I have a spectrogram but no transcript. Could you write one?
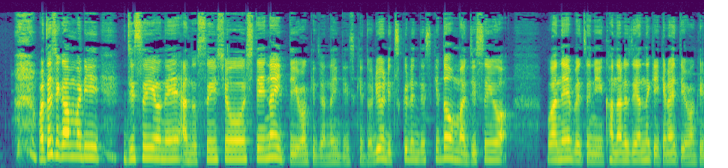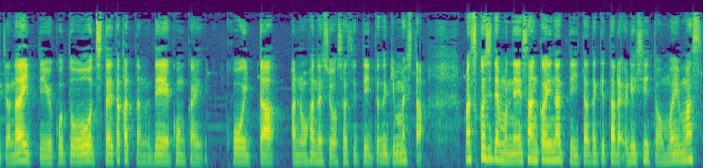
私があんまり自炊をね、あの、推奨していないっていうわけじゃないんですけど、料理作るんですけど、まあ自炊は、はね、別に必ずやんなきゃいけないっていうわけじゃないっていうことを伝えたかったので、今回こういったあのお話をさせていただきました。まあ、少しでもね、参考になっていただけたら嬉しいと思います。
